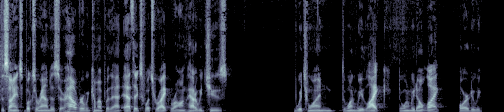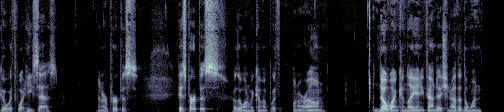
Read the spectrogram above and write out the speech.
the science books around us, or however we come up with that. Ethics, what's right, wrong, how do we choose which one, the one we like, the one we don't like, or do we go with what he says and our purpose, his purpose, or the one we come up with on our own? No one can lay any foundation other than one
